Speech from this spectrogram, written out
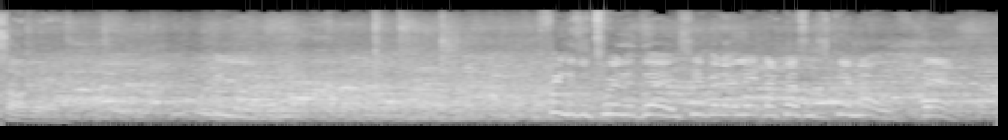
You know. I think there's a toilet there. You see where that, that person just came out of? There.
